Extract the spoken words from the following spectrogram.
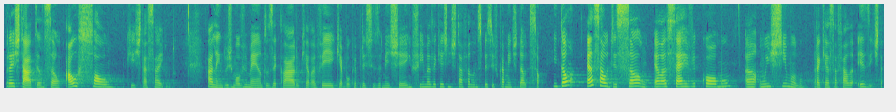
prestar atenção ao som que está saindo. Além dos movimentos, é claro que ela vê que a boca precisa mexer, enfim, mas aqui a gente está falando especificamente da audição. Então, essa audição ela serve como uh, um estímulo para que essa fala exista.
